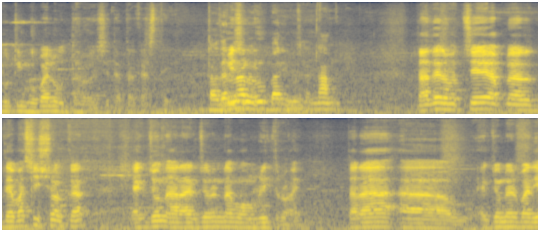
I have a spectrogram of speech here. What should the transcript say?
দুটি মোবাইলও উদ্ধার হয়েছে তাদের কাছ থেকে। তাদের? নাম তাদের হচ্ছে আপনার দেবাশিস সরকার একজন আর একজনের নাম অমৃত রয়। তারা একজনের বাড়ি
